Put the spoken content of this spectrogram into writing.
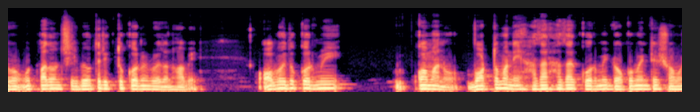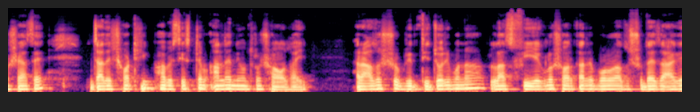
এবং উৎপাদন শিল্পে অতিরিক্ত কর্মীর প্রয়োজন হবে। অবৈধ কর্মী কমানো। বর্তমানে হাজার হাজার কর্মী ডকুমেন্টের সমস্যা আছে, যাদের সঠিকভাবে সিস্টেম আনলে নিয়ন্ত্রণ সহজ হয়। রাজস্ব বৃদ্ধি, জরিমানা, প্লাস ফি, এগুলো সরকারের বড় রাজস্ব দেয়, যা আগে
